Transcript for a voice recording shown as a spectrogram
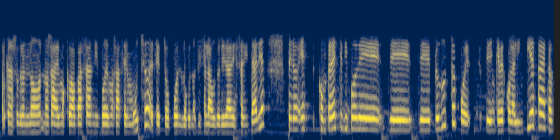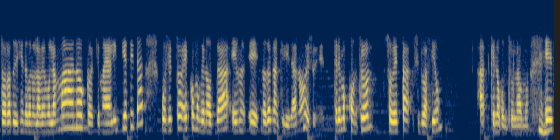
porque nosotros no, no sabemos qué va a pasar ni podemos hacer mucho, excepto bueno, lo que nos dicen las autoridades sanitarias, pero es comprar este tipo de, de, de productos, pues tienen que ver con la limpieza, están todo el rato diciendo que nos lavemos las manos, con el tema de la limpieza y tal, pues esto es como que nos da, eh, eh, nos da tranquilidad, ¿no? Eh, tenemos control sobre esta situación que no controlamos. Es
